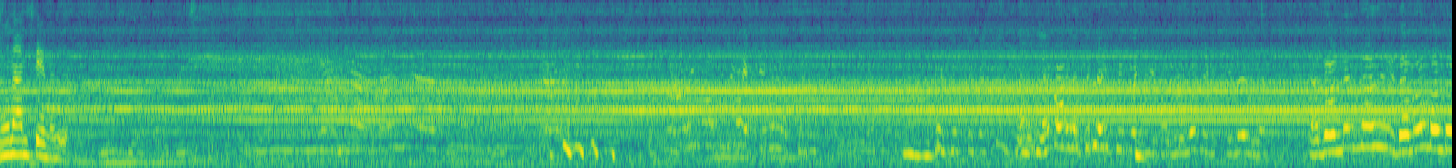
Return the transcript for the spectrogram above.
മൂന്നാമത്തെയാണത് അതുകൊണ്ട് എന്താ ഇടണോന്നുണ്ടോ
